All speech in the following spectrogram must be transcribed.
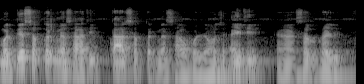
મધ્ય સપ્તકના સાથી તાર સપ્તકના સા ઉપર જવાનું છે. અહીંથી શરૂ થાય છે.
